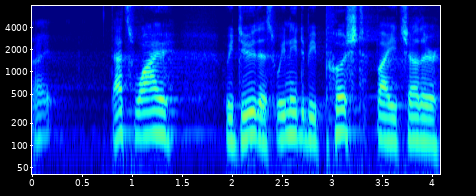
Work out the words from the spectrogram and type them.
right? That's why we do this. We need to be pushed by each other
